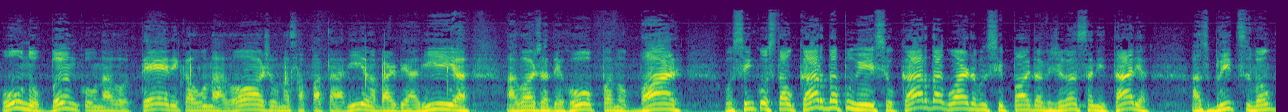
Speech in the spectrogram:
ou no banco, ou na lotérica, ou na loja, ou na sapataria, na barbearia, na loja de roupa, no bar, você encostar o carro da polícia, o carro da guarda municipal e da vigilância sanitária, as blitz vão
